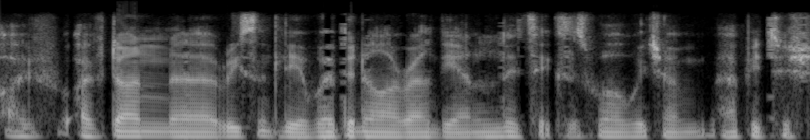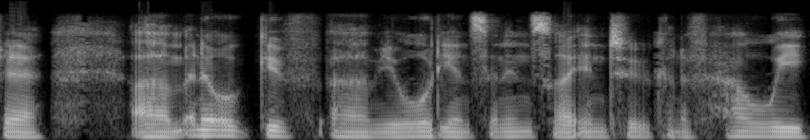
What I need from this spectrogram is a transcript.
I've I've done uh, recently a webinar around the analytics as well, which I'm happy to share, um, and it will give um, your audience an insight into kind of how we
